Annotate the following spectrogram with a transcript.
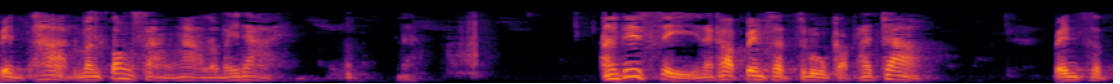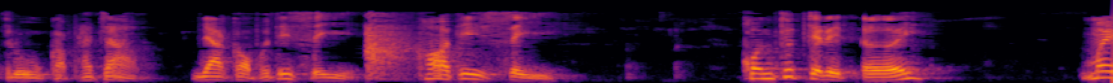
เป็นทาสมันต้องสั่งงานเราไม่ได้อันที่สี่นะครับ เป็นศัตรูกับพระเจ้า เป็นศัตรูกับพระเจ้า ยากอบบทที่สี่ข้อที่สี่คนทุจริตเอ๋ยไม่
